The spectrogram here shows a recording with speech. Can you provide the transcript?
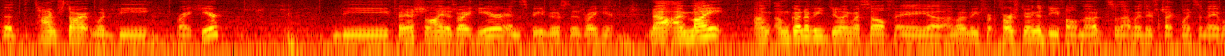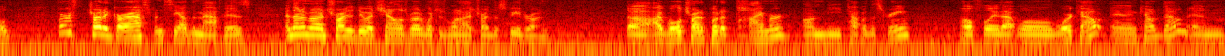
The, the time start would be right here. The finish line is right here, and the speed boost is right here. Now, I might, I'm, I'm going to be doing myself a, am going to be first doing the default mode, so that way there's checkpoints enabled. First, try to grasp and see how the map is. And then I'm going to try to do a challenge mode, which is when I tried the speed run. Uh, I will try to put a timer on the top of the screen. Hopefully that will work out and count down. And,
